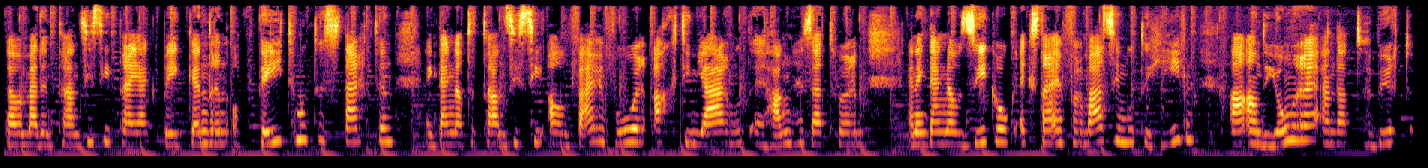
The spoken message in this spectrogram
dat we met een transitietraject bij kinderen op tijd moeten starten. Ik denk dat de transitie al ver voor 18 jaar moet in gang gezet worden. En ik denk dat we zeker ook extra informatie moeten geven aan, aan de jongeren. En dat gebeurt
